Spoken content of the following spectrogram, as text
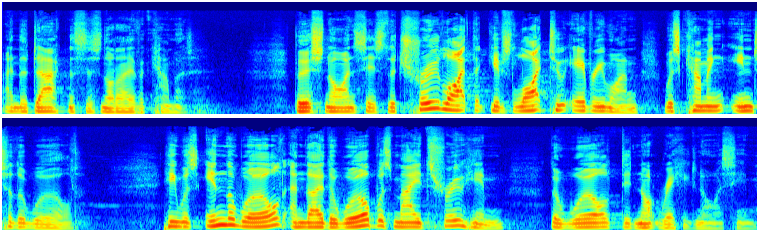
and the darkness has not overcome it. Verse 9 says, The true light that gives light to everyone was coming into the world. He was in the world, and though the world was made through him, the world did not recognize him.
